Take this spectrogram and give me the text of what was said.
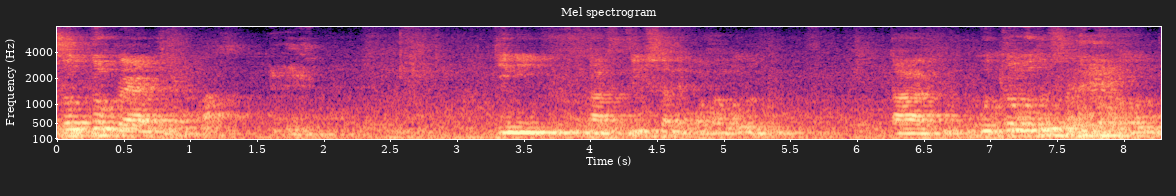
সদ্য প্রয়াত যিনি তার স্ত্রীর সাথে কথা বলুন, তার পুত্রবধূর সাথে কথা বলুন,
